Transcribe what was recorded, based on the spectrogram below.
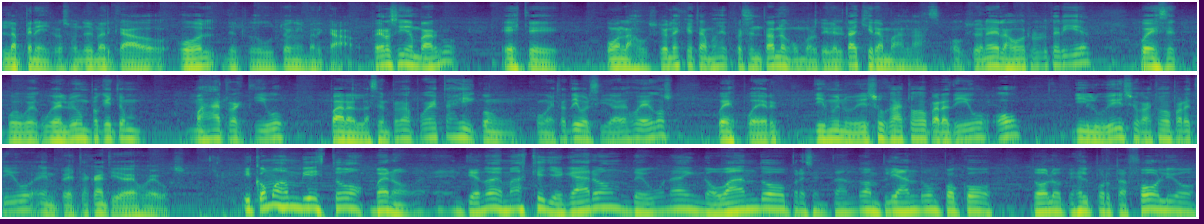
la penetración del mercado o del producto en el mercado. Pero sin embargo, este, con las opciones que estamos presentando como Lotería del Táchira más las opciones de las otras loterías, pues se vuelve un poquito más atractivo para las centros de apuestas y con, con, esta diversidad de juegos, pues poder disminuir sus gastos operativos o diluir sus gastos operativos entre esta cantidad de juegos. ¿Y cómo han visto? Bueno, entiendo además que llegaron de una innovando, presentando, ampliando un poco todo lo que es el portafolio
